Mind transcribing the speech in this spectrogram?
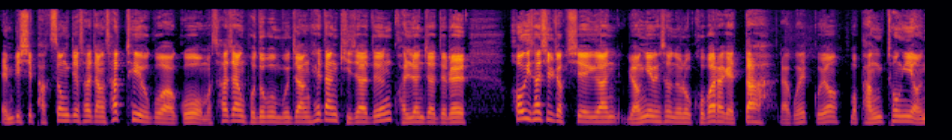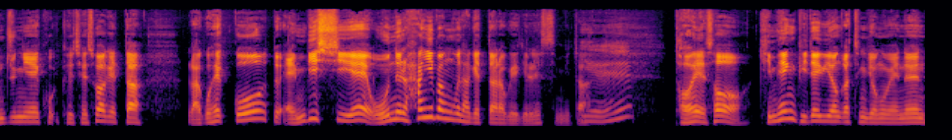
MBC 박성재 사장 사퇴 요구하고 뭐 사장 보도본부장 해당 기자 등 관련자들을 허위 사실 적시에 의한 명예훼손으로 고발하겠다라고 했고요. 뭐 방통위 언중위에 고- 그 제소하겠다라고 했고 또 MBC에 오늘 항의 방문하겠다라고 얘기를 했습니다. 예. 더해서 김행 비대위원 같은 경우에는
